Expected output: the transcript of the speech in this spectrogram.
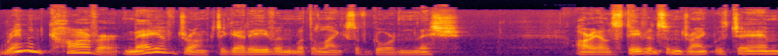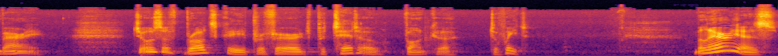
Raymond Carver may have drunk to get even with the likes of Gordon Lish. R.L. Stevenson drank with J.M. Barrie. Joseph Brodsky preferred potato vodka to wheat. Malaria is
